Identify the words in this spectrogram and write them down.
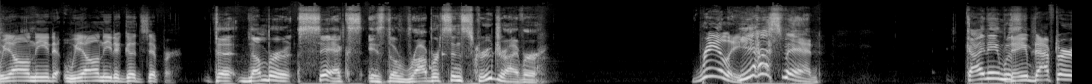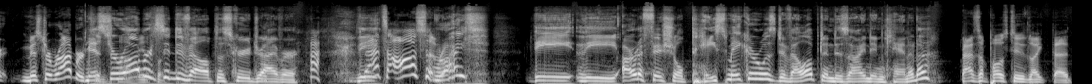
we all need we all need a good zipper. The number six is the Robertson screwdriver. Really? Yes, man. Guy named was Named after Mr. Robertson. Mr. obviously. Robertson developed a screwdriver. The- That's awesome. right. The the artificial pacemaker was developed and designed in Canada. As opposed to like the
